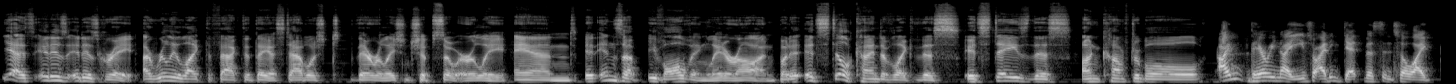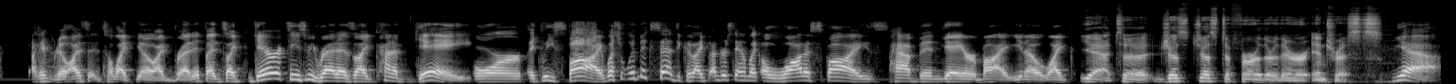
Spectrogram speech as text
Yeah, it's, it is. It is great. I really like the fact that they established their relationship so early, and it ends up evolving later on. But it, it's still kind of like this. It stays this uncomfortable. I'm very naive, so I didn't get this until like I didn't realize it until like you know I read it, but it's like Garak seems to be read as like kind of gay or at least bi, which would make sense because I understand like a lot of spies have been gay or bi. You know, like yeah, to just just to further their interests. Yeah,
